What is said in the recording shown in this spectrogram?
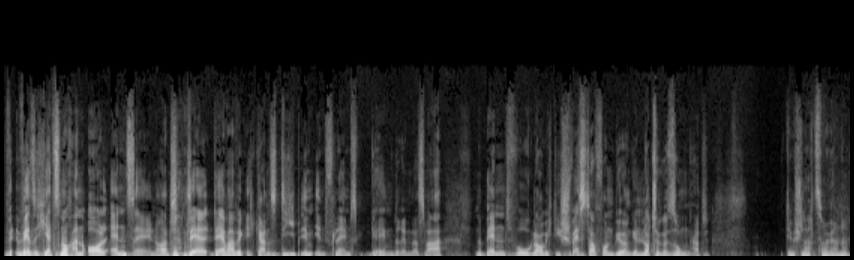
wer, sich jetzt noch an All Ends erinnert, der, der war wirklich ganz deep im In Flames Game drin. Das war eine Band, wo, glaube ich, die Schwester von Björn Gelotte gesungen hat. Dem Schlagzeuger, ne?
